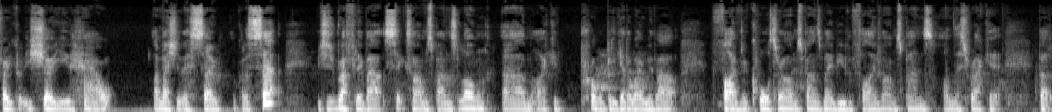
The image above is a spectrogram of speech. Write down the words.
very quickly show you how I measure this. So I've got a set, which is roughly about six arm spans long. Um, I could probably get away with about five and a quarter arm spans, maybe even five arm spans on this racket. But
